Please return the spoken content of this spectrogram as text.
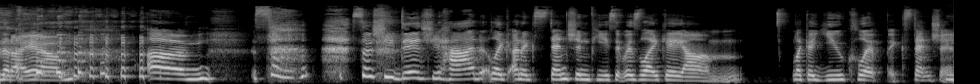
that i am um so, so she did she had like an extension piece it was like a um like a U clip extension or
